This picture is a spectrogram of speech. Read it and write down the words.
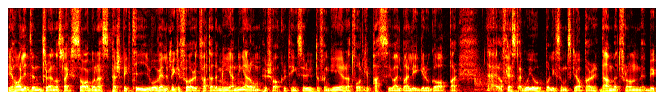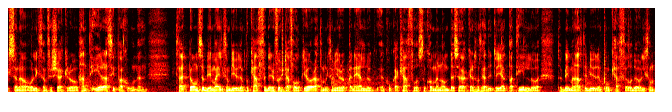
Vi har lite, tror jag, någon slags sagornas perspektiv och väldigt mycket förutfattade meningar om hur saker och ting ser ut och fungerar. Att folk är passiva eller bara ligger och gapar. Nej, de flesta går ju upp och liksom skrapar dammet från byxorna och liksom försöker att hantera situationen. Tvärtom så blir man liksom bjuden på kaffe. Det är det första folk gör, att de liksom gör upp en eld och kokar kaffe och så kommer någon besökare som ska dit och hjälpa till och då blir man alltid bjuden på en kaffe och då liksom,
